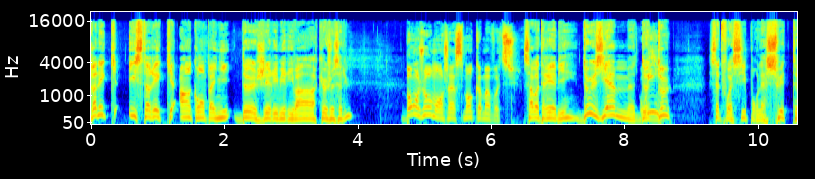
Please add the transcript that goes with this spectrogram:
Chronique historique en compagnie de Jérémy Rivard, que je salue. Bonjour mon cher Simon, comment vas-tu? Ça va très bien. Deuxième de Oui. deux, cette fois-ci pour la suite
